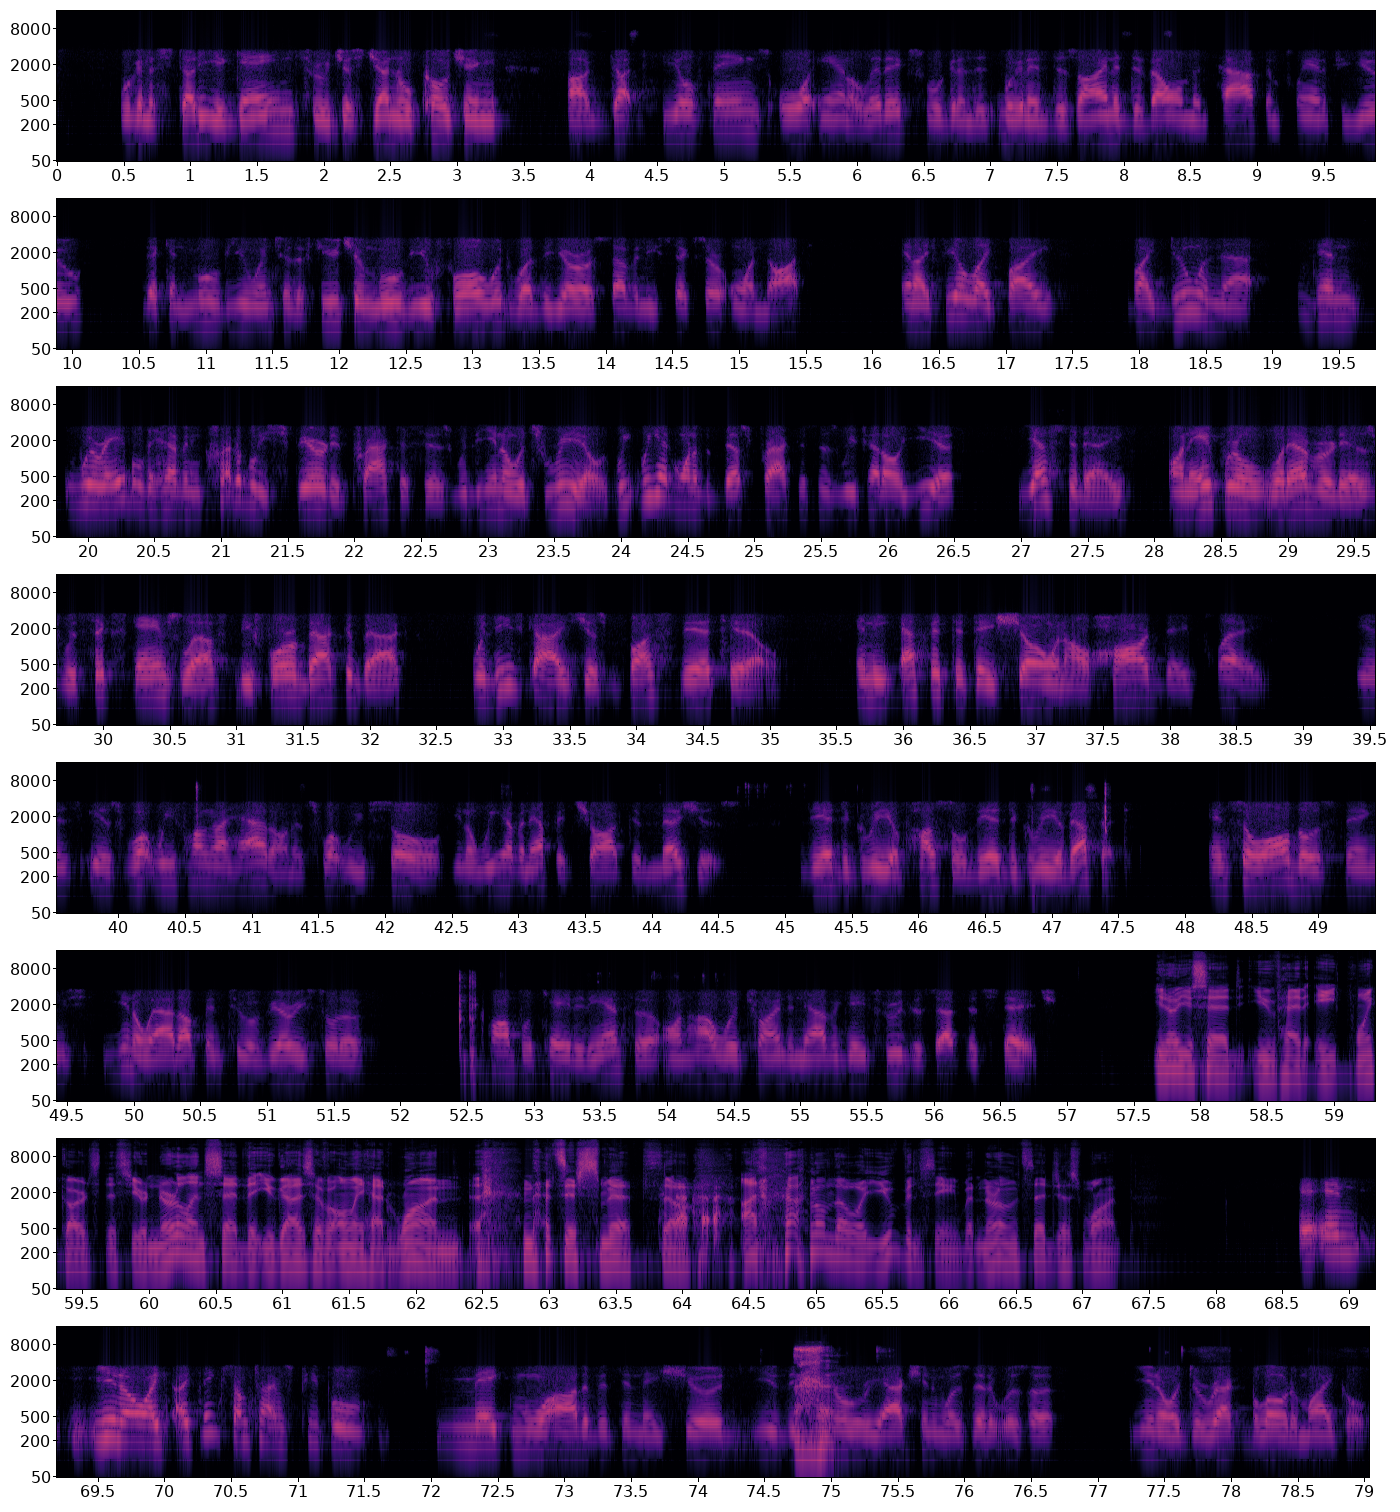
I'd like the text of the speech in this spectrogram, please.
We're going to study a game through just general coaching, uh, gut feel things or analytics. We're going to we're going to design a development path and plan for you that can move you into the future, move you forward, whether you're a 76er or not. And I feel like by by doing that, then we're able to have incredibly spirited practices. With you know, it's real. We we had one of the best practices we've had all year yesterday on April whatever it is, with six games left before back to back, where these guys just bust their tail, and the effort that they show and how hard they play is is what we've hung our hat on. It's what we've sold. You know, we have an effort chart that measures their degree of hustle, their degree of effort, and so all those things, you know, add up into a very sort of complicated answer on how we're trying to navigate through this at this stage. You know, you said you've had eight point guards this year. Nerlens said that you guys have only had one, and that's Ish Smith. So I, I don't know what you've been seeing, but Nerlens said just one. And, and you know, I, I think sometimes people make more out of it than they should. You, the general reaction was that it was a, you know, a direct blow to Michael,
